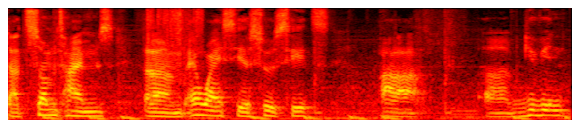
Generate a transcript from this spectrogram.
that sometimes um, NYSC associates are um, given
